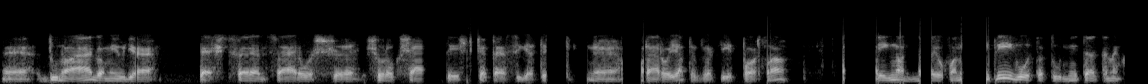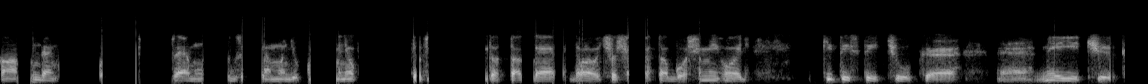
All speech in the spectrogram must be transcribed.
eh, Duna ág, ami ugye Pest, Ferencváros, eh, Sorokság és Csepel-sziget eh, határolja, ez a két partvonal. Még nagy bajok van. Régóta tudni, tehát ennek a minden az elmúlt mondjuk de, de valahogy sosem lett abból semmi, hogy kitisztítsuk, mélyítsük,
